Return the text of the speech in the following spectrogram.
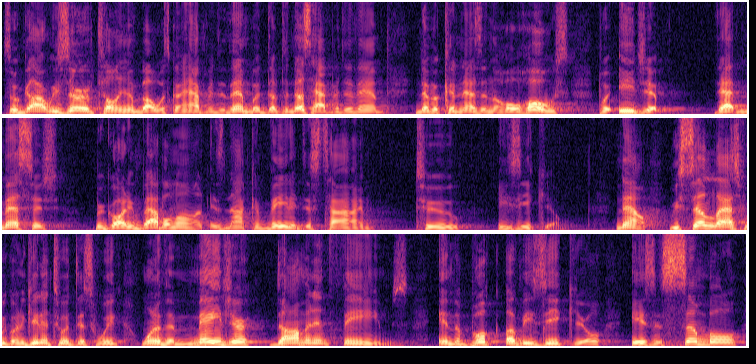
So God reserved telling him about what's going to happen to them, but something does happen to them, Nebuchadnezzar and the whole host, but Egypt, that message regarding Babylon is not conveyed at this time to Ezekiel. Now, we said last week, we're going to get into it this week. One of the major dominant themes in the book of Ezekiel is a symbol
